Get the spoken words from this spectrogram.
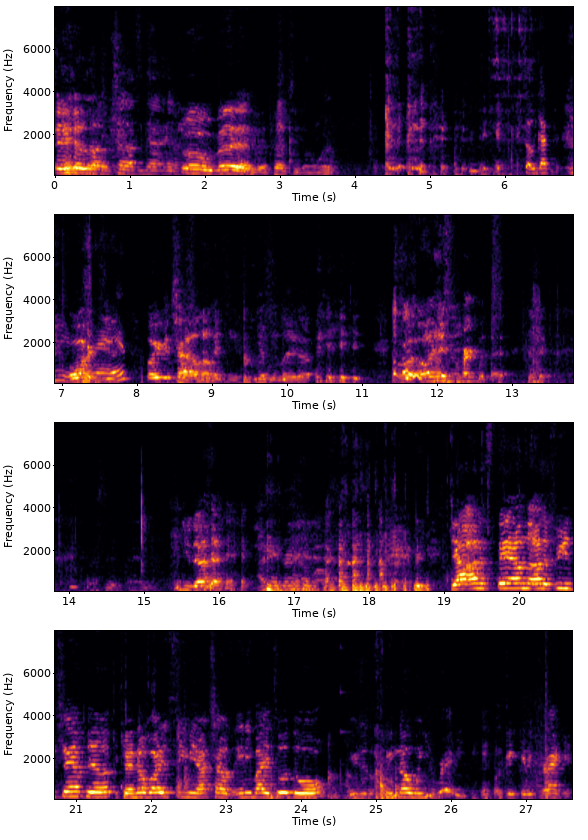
Little shots down here. Oh man. Yeah, Pepsi gonna work. So we got the Orange ear. Or you can try orange juice. You'll be laid up. orange juice work with that. That's it, man. You done? I can't drink no more. Y'all understand I'm the undefeated champion. Can nobody see me? I challenge anybody to a duel. You just let me know when you're ready. we can get it cracking.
